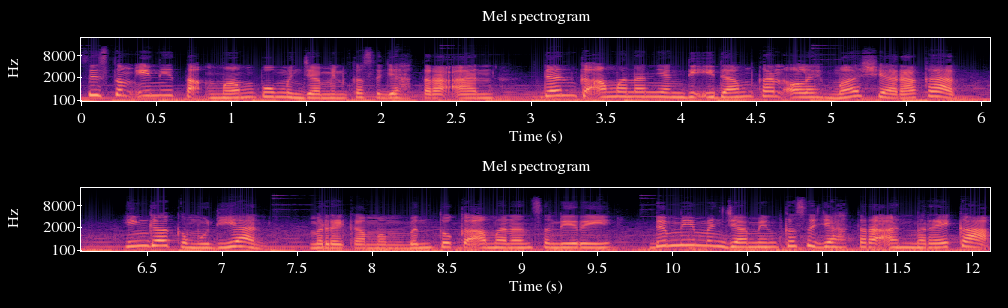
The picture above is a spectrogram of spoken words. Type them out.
Sistem ini tak mampu menjamin kesejahteraan dan keamanan yang diidamkan oleh masyarakat. hingga kemudian mereka membentuk keamanan sendiri demi menjamin kesejahteraan mereka.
